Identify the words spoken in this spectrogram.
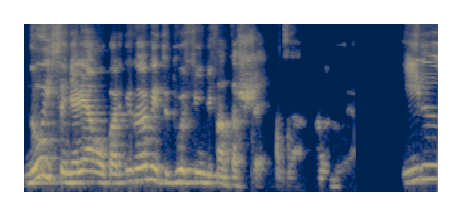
noi segnaliamo particolarmente due film di fantascienza. Il,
